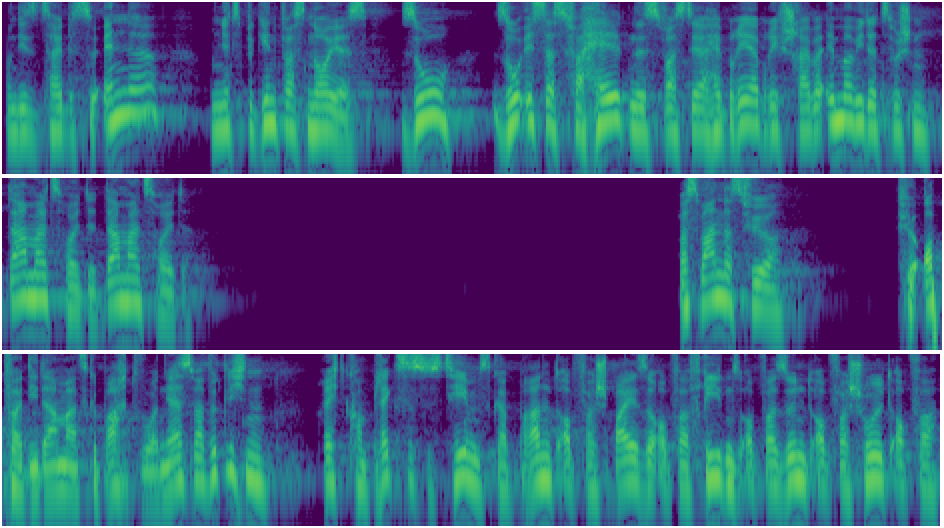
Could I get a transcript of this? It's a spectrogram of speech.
Und diese Zeit ist zu Ende und jetzt beginnt was Neues. So so ist das Verhältnis, was der Hebräerbriefschreiber immer wieder zwischen damals, heute, damals, heute. Was waren das für, für Opfer, die damals gebracht wurden? Ja, es war wirklich ein recht komplexes System. Es gab Brandopfer, Speiseopfer, Friedensopfer, Sündopfer, Schuldopfer.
